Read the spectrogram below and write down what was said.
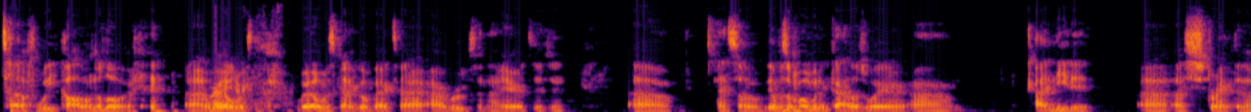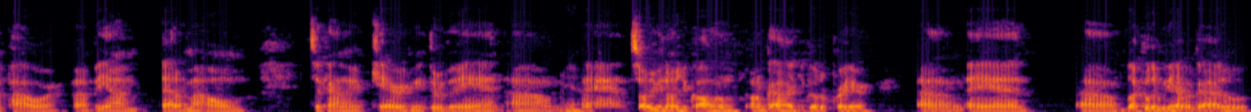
tough, we call on the Lord. uh, right. We always we always kind of go back to our, our, roots and our heritage, and um, and so it was a moment in college where um, I needed uh, a strength and a power uh, beyond that of my own to kind of carry me through the end. Um, yeah. And so, you know, you call on, on God, you go to prayer. Um, and um, luckily, we have a God who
